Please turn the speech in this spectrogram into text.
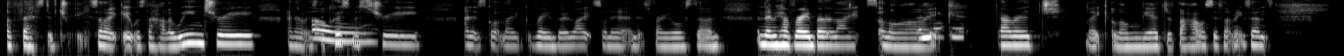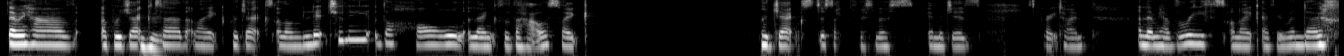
a festive tree. So like it was the Halloween tree and now it's the Christmas Oh. tree and it's got like rainbow lights on it and it's very awesome. And then we have rainbow lights along our like garage, like along the edge of the house, if that makes sense. Then we have a projector Mm-hmm. that like projects along literally the whole length of the house, like projects just like Christmas images. It's a great time. And then we have wreaths on like every window.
